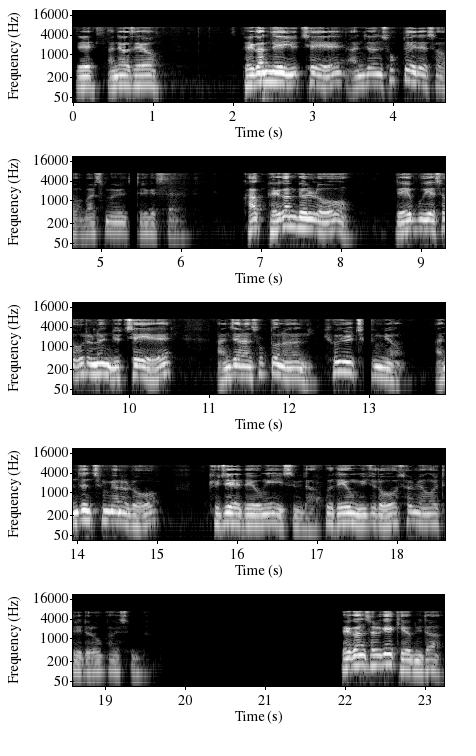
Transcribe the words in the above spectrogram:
네, 안녕하세요. 배관 내 유체의 안전 속도에 대해서 말씀을 드리겠습니다. 각 배관별로 내부에서 흐르는 유체의 안전한 속도는 효율 측면, 안전 측면으로 규제 내용이 있습니다. 그 내용 위주로 설명을 드리도록 하겠습니다. 배관 설계 개요입니다.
